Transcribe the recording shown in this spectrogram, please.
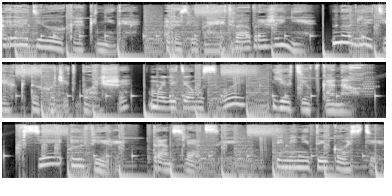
Радио как книга. Разливает воображение. Но для тех, кто хочет больше, мы ведем свой YouTube-канал. Все эфиры, трансляции, именитые гости,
